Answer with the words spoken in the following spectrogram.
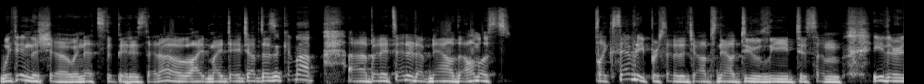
within the show, and that's the bit is that oh, I, my day job doesn't come up. Uh, but it's ended up now that almost like 70% of the jobs now do lead to some either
